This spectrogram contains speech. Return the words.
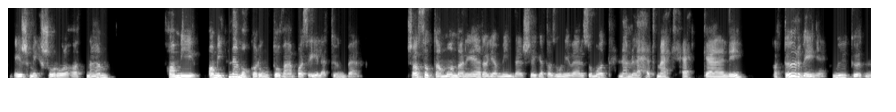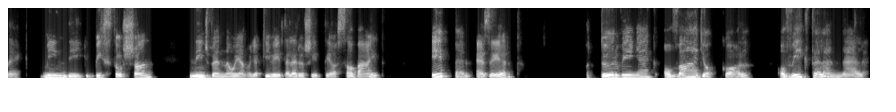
és még sorolhatnám, ami, amit nem akarunk tovább az életünkben. És azt szoktam mondani erre, hogy a mindenséget, az univerzumot nem lehet meghekkelni. A törvények működnek mindig biztosan, nincs benne olyan, hogy a kivétel erősíti a szabályt. Éppen ezért a törvények a vágyakkal, a végtelennel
